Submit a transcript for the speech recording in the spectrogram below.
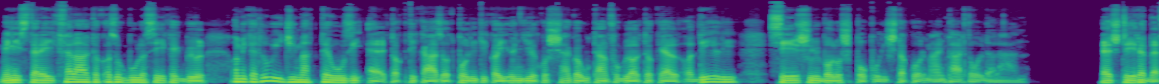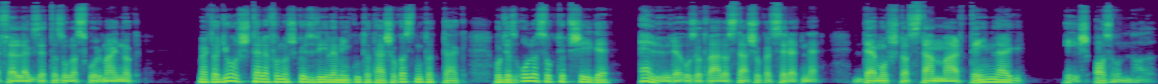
Minisztereik felálltak azokból a székekből, amiket Luigi Matteosi eltaktikázott politikai öngyilkossága után foglaltak el a déli, szélsőbalos populista kormánypárt oldalán. Estére befellegzett az olasz kormánynak, mert a gyors telefonos közvéleménykutatások azt mutatták, hogy az olaszok többsége előrehozott választásokat szeretne, de most aztán már tényleg és azonnal.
